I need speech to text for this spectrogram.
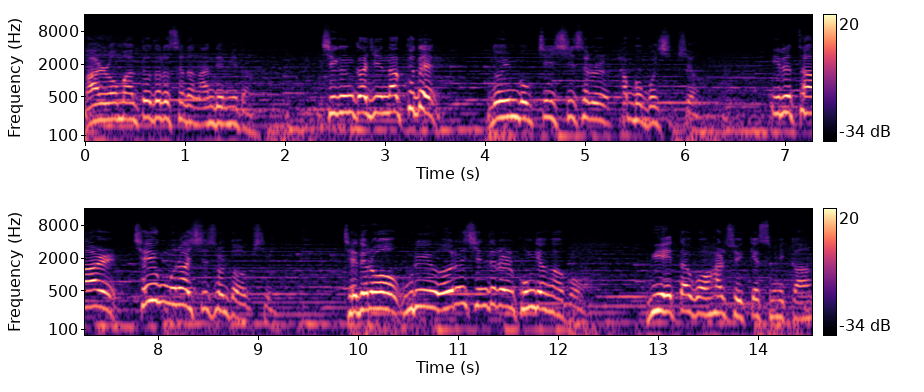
말로만 떠들어서는 안 됩니다. 지금까지 낙후된 노인복지 시설을 한번 보십시오. 이렇다 할 체육문화 시설도 없이 제대로 우리 어르신들을 공경하고 위했다고 할 수 있겠습니까?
